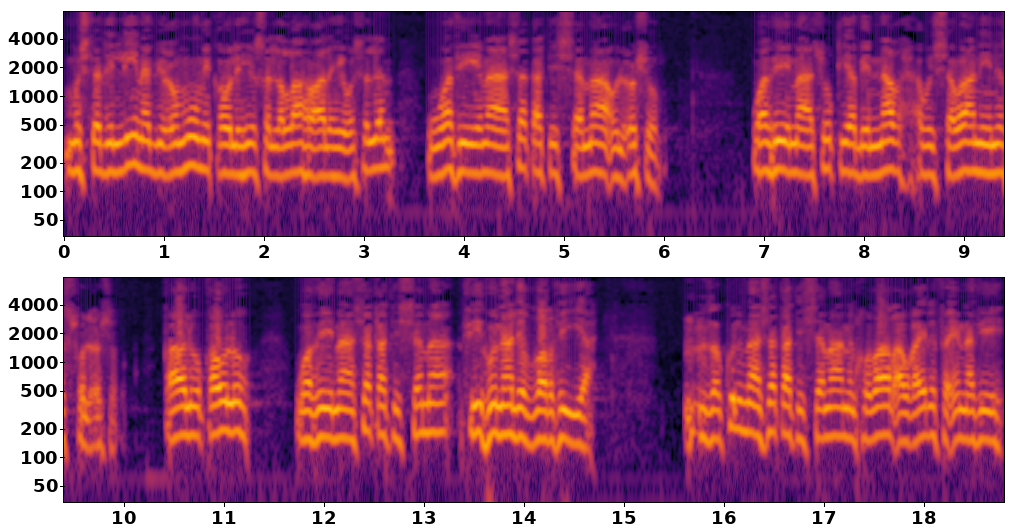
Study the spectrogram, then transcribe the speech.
مستدلين بعموم قوله صلى الله عليه وسلم وفيما سقت السماء العشر وفيما سقي بالنضح أو السواني نصف العشر قالوا قوله وفيما سقت السماء في هنا للظرفية. فكل ما سقت السماء من خضار أو غيره فإن فيه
